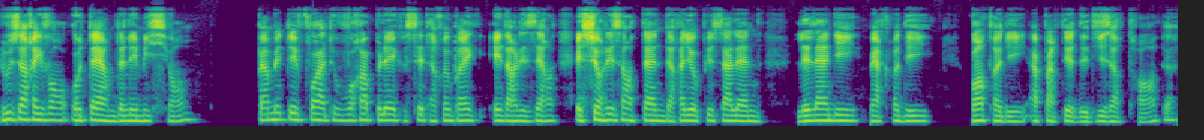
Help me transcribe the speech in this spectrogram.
Nous arrivons au terme de l'émission. Permettez-moi de vous rappeler que cette rubrique est, dans les, sur les antennes de Radio Plus Haleine les lundis, mercredis, vendredis à partir de 10h30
